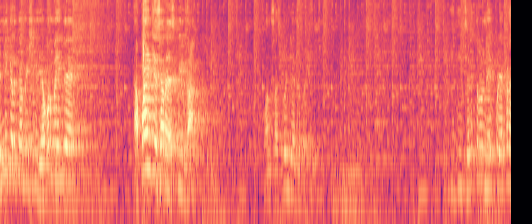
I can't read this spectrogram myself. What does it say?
ఎన్నికల కమిషన్ ఎవరినైతే అపాయింట్ చేశారో ఎస్పీలుగా వాళ్ళని సస్పెండ్ చేసిన పరిస్థితి. ఈ చరిత్రలో నేను ఇప్పుడు ఎక్కడ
